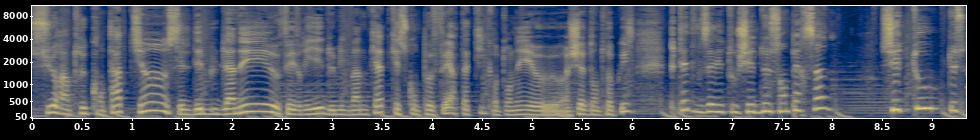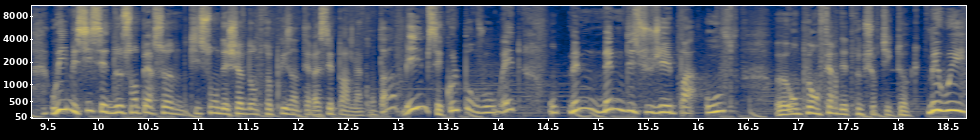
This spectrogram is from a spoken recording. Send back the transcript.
sur un truc comptable. Tiens, c'est le début de l'année, euh, février 2024. Qu'est-ce qu'on peut faire, tactique, quand on est un chef d'entreprise? Peut-être vous allez toucher 200 personnes. C'est tout. Oui, mais si c'est 200 personnes qui sont des chefs d'entreprise intéressés par de la compta, bim, c'est cool pour vous. même, même des sujets pas ouf, euh, on peut en faire des trucs sur TikTok. Mais oui,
